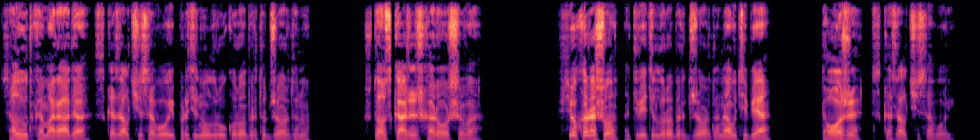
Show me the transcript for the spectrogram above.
«Салют, камарада», — сказал часовой и протянул руку Роберту Джордану. «Что скажешь хорошего?» «Все хорошо», — ответил Роберт Джордан. «А у тебя?» «Тоже», — сказал часовой.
